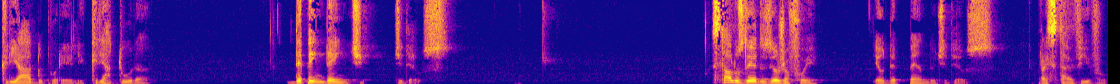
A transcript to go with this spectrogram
Criado por Ele, criatura, dependente de Deus. Estalo os dedos, eu já fui. Eu dependo de Deus para estar vivo.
